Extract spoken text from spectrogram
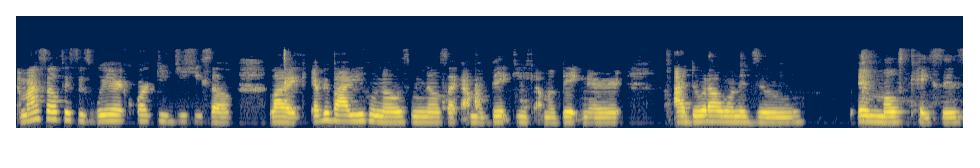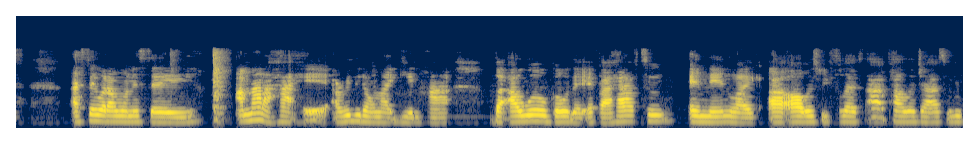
and myself is this weird, quirky, geeky self. Like everybody who knows me knows, like I'm a big geek, I'm a big nerd. I do what I want to do in most cases. I say what I want to say. I'm not a hothead. I really don't like getting hot, but I will go there if I have to. And then like I always reflect. I apologize me.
